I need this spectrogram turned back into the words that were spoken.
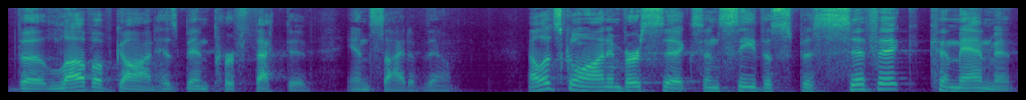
the love of God has been perfected inside of them. Now let's go on in verse 6 and see the specific commandment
